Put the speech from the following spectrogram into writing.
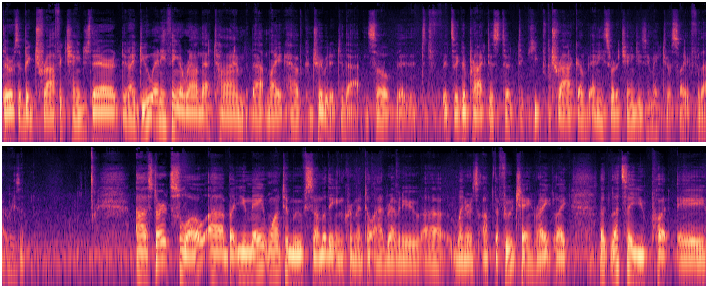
there was a big traffic change there. Did I do anything around that time that might have contributed to that? And so it's a good practice to, to keep track of any sort of changes you make to a site for that reason. Uh, start slow, uh, but you may want to move some of the incremental ad revenue uh, winners up the food chain, right? Like, let, let's say you put a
